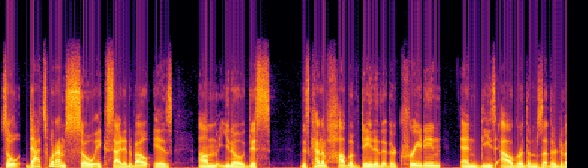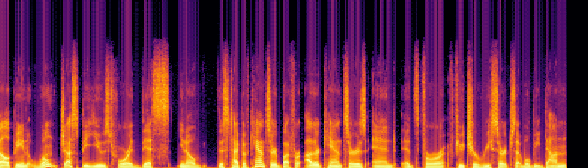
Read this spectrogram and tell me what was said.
So that's what I'm so excited about is, um, you know, this this kind of hub of data that they're creating and these algorithms that they're developing won't just be used for this, you know, this type of cancer, but for other cancers and it's for future research that will be done,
